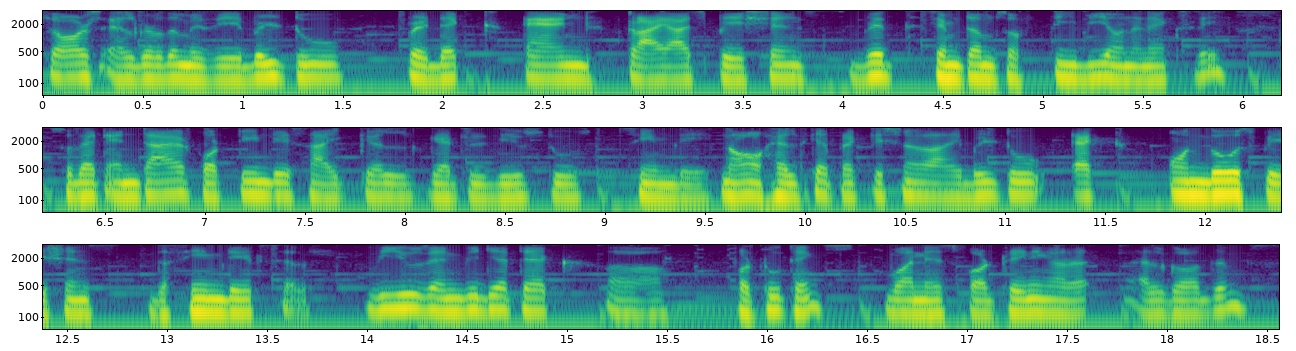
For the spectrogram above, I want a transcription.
Qure's algorithm is able to predict and triage patients with symptoms of TB on an X-ray. So that entire 14-day cycle gets reduced to same day. Now healthcare practitioners are able to act on those patients the same day itself. We use NVIDIA tech uh, for two things. One is for training our algorithms.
